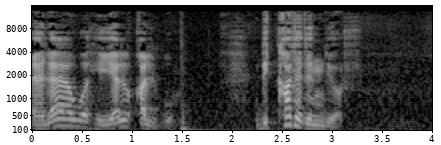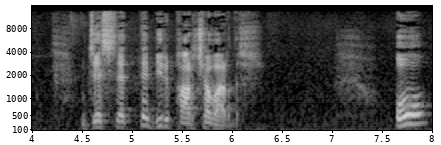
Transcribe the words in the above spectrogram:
Ela ve hiyel kalbu. Dikkat edin diyor. Cesette bir parça vardır. O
